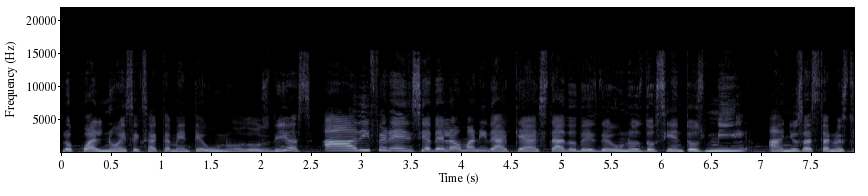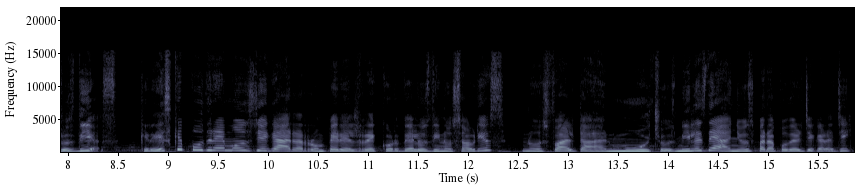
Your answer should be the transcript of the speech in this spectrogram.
lo cual no es exactamente uno o dos días, a diferencia de la humanidad que ha estado desde unos 200 mil años hasta nuestros días, ¿Crees que podremos llegar a romper el récord de los dinosaurios? Nos faltan muchos miles de años para poder llegar allí.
